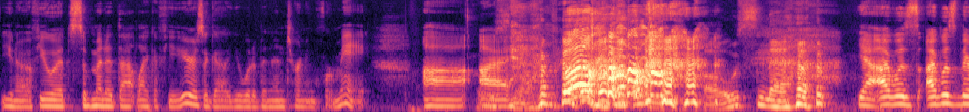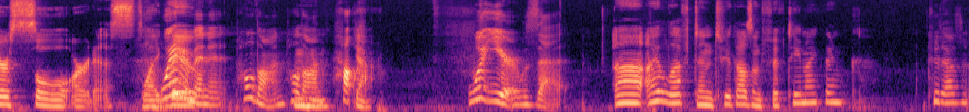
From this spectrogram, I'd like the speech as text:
you know if you had submitted that like a few years ago you would have been interning for me uh i oh snap. yeah i was i was their sole artist like Wait they- a minute. Hold on. Hold on. How, yeah What year was that? uh i left in 2015 i think 2000.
